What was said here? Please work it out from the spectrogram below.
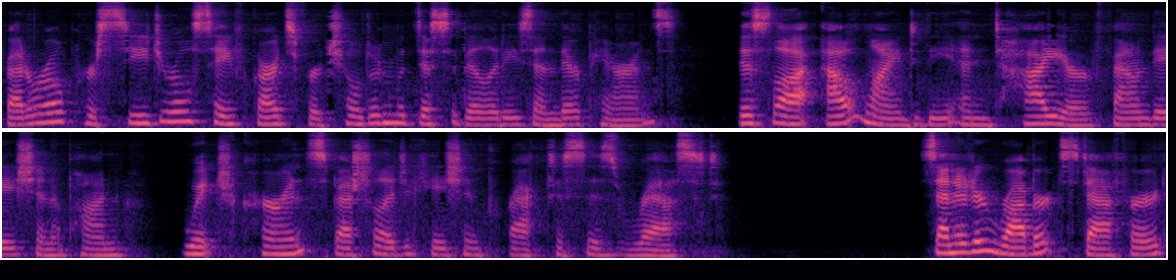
federal procedural safeguards for children with disabilities and their parents. This law outlined the entire foundation upon which current special education practices rest. Senator Robert Stafford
